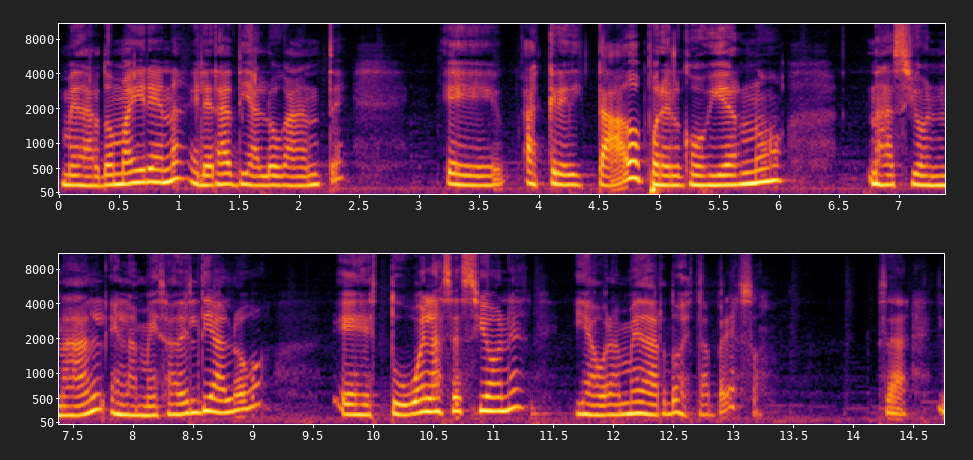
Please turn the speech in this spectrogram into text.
Medardo Mairena, él era dialogante, eh, acreditado por el gobierno nacional en la mesa del diálogo, eh, estuvo en las sesiones y ahora Medardo está preso. O sea, y,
